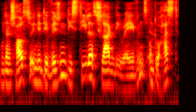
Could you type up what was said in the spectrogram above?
Und dann schaust du in die Division, die Steelers schlagen die Ravens und du hast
